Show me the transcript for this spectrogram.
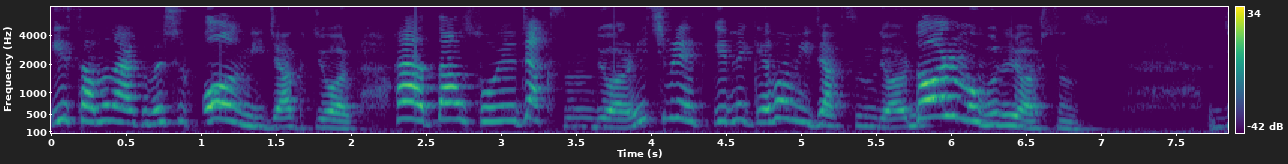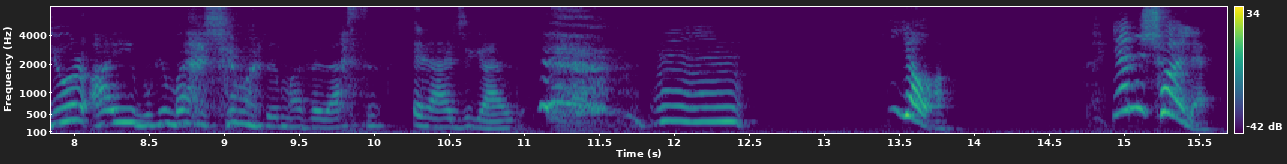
İnsandan arkadaşın olmayacak diyor. Hayattan soğuyacaksın diyor. Hiçbir etkinlik yapamayacaksın diyor. Doğru mu bu diyorsunuz? Diyor ay bugün bayağı şımarım affedersiniz. Enerji geldi. Hmm, yalan. Yani şöyle.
